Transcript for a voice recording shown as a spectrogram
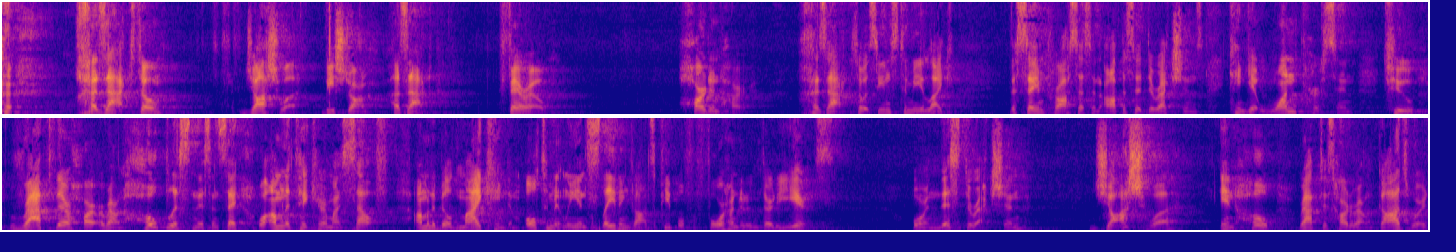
Chazak. So Joshua, be strong. Hazak. Pharaoh, hardened heart. Chazak. So it seems to me like the same process in opposite directions can get one person to wrap their heart around hopelessness and say, Well, I'm going to take care of myself. I'm going to build my kingdom, ultimately enslaving God's people for 430 years. Or in this direction, Joshua, in hope, wrapped his heart around God's word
